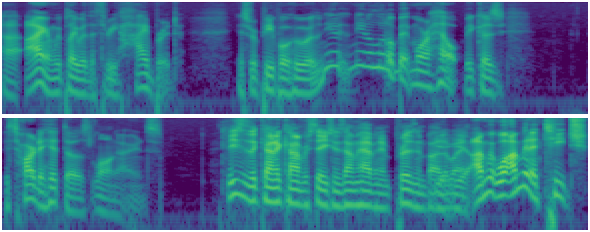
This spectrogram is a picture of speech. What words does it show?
uh, iron. We play with a three hybrid. It's for people who need, need a little bit more help because it's hard to hit those long irons. These are the kind of conversations I'm having in prison. By the way, yeah. I'm well. I'm going to teach.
